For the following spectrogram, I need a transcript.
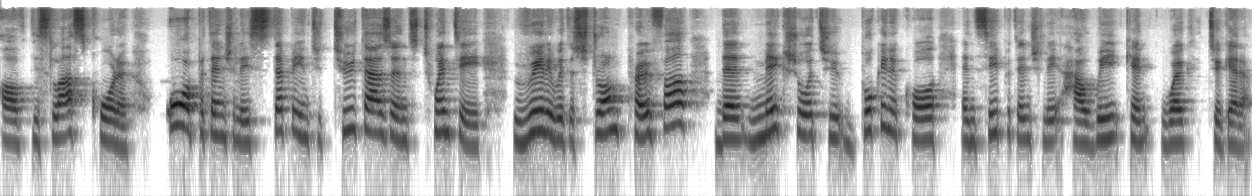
of this last quarter or potentially step into 2020 really with a strong profile, then make sure to book in a call and see potentially how we can work together.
